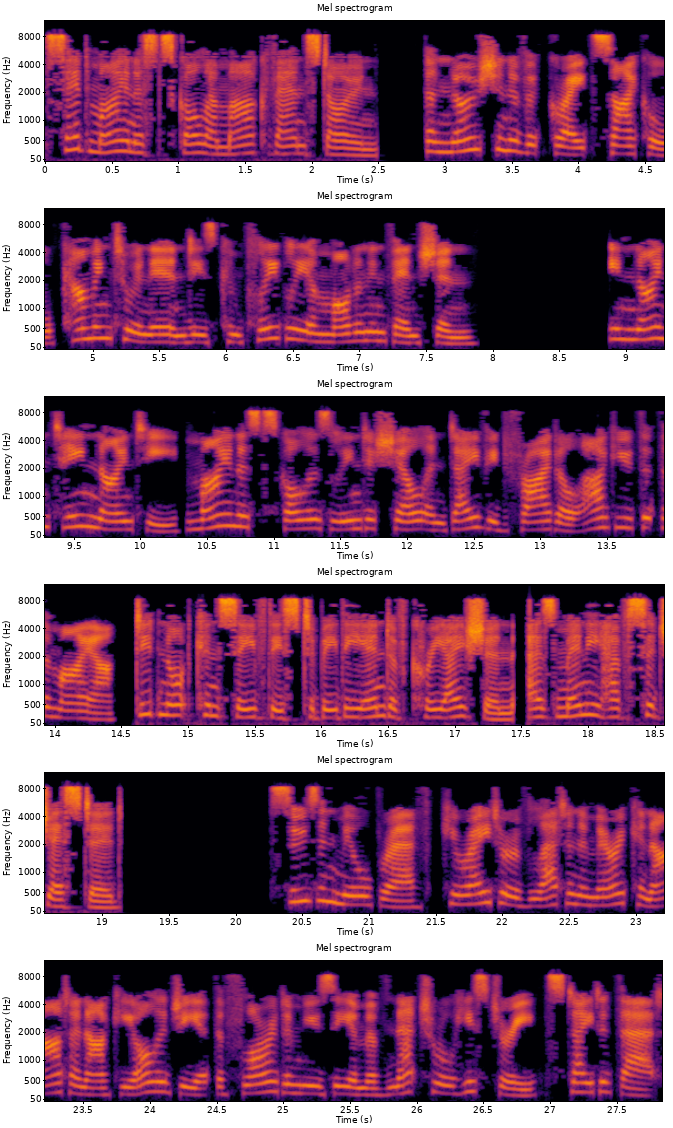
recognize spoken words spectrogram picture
Said Mayanist scholar Mark Van Stone. The notion of a great cycle coming to an end is completely a modern invention. In 1990, Mayanist scholars Linda Schele and David Freidel argued that the Maya did not conceive this to be the end of creation, as many have suggested. Susan Milbrath, curator of Latin American art and archaeology at the Florida Museum of Natural History, stated that,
